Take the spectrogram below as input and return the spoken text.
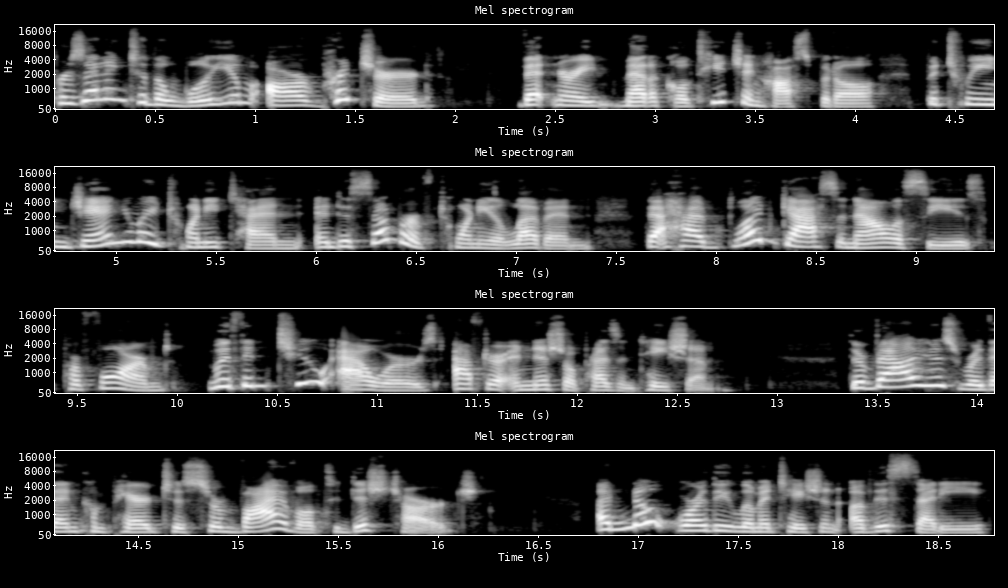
presenting to the William R. Pritchard Veterinary Medical Teaching Hospital between January 2010 and December of 2011 that had blood gas analyses performed within two hours after initial presentation. The values were then compared to survival to discharge. A noteworthy limitation of this study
